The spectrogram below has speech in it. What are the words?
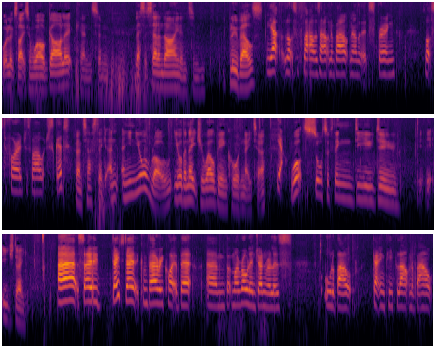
what looks like some wild garlic and some lesser celandine and some bluebells. Yeah, lots of flowers out and about now that it's spring. Lots to forage as well, which is good. Fantastic. And and in your role, you're the nature wellbeing coordinator. Yeah. What sort of thing do you do each day? Uh, so day to day it can vary quite a bit, um, but my role in general is all about getting people out and about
